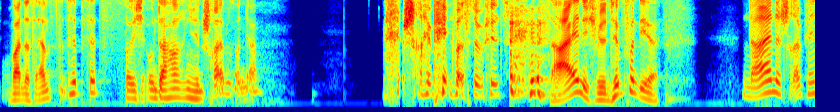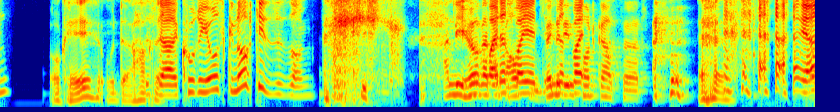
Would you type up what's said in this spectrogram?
Waren das ernste Tipps jetzt? Soll ich Unterhaching hinschreiben, Sonja? schreib hin, was du willst. Nein, ich will einen Tipp von dir. Nein, das schreib hin. Okay, Das ist ja kurios genug, diese Saison. An die Hörer Wobei, da das war draußen, jetzt- wenn ihr den war- Podcast hört. ja,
